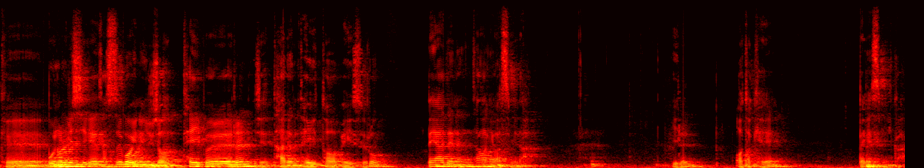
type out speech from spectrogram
그 monolithic에서 쓰고 있는 user 테이블을 이제 다른 데이터베이스로 빼야 되는 상황이 왔습니다. 이를 어떻게 빼겠습니까?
